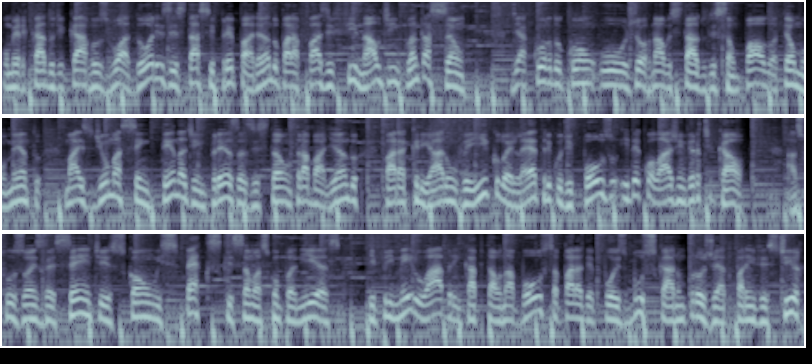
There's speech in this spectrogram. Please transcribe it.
O mercado de carros voadores está se preparando para a fase final de implantação. De acordo com o jornal Estado de São Paulo, até o momento, mais de uma centena de empresas estão trabalhando para criar um veículo elétrico de pouso e decolagem vertical. As fusões recentes com SPECs, que são as companhias que primeiro abrem capital na bolsa para depois buscar um projeto para investir,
